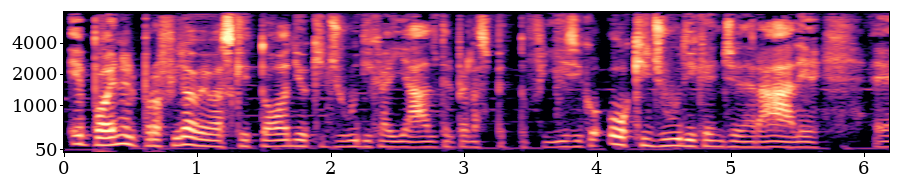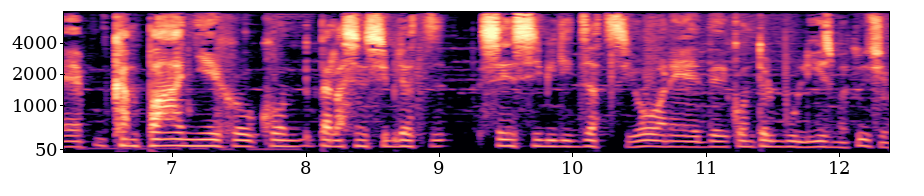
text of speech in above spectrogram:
e poi nel profilo aveva scritto odio chi giudica gli altri per l'aspetto fisico o chi giudica in generale, eh, campagne con, con, per la sensibilizzazione sensibilizzazione de, contro il bullismo e tu dici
